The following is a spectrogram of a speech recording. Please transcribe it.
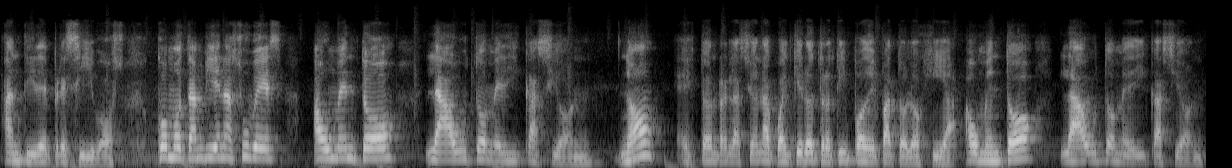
antidepresivos, como también a su vez aumentó la automedicación, ¿no? Esto en relación a cualquier otro tipo de patología. Aumentó la automedicación.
